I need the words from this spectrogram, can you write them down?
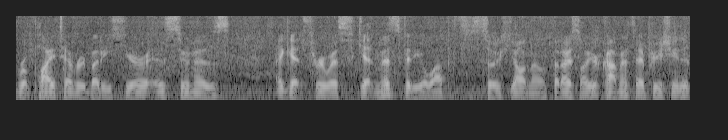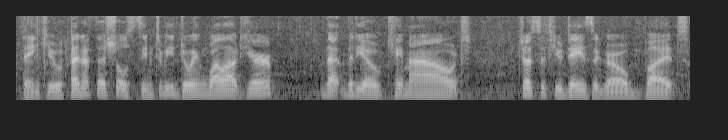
reply to everybody here as soon as I get through with getting this video up so y'all know that I saw your comments. I appreciate it. Thank you. Beneficials seem to be doing well out here. That video came out just a few days ago, but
